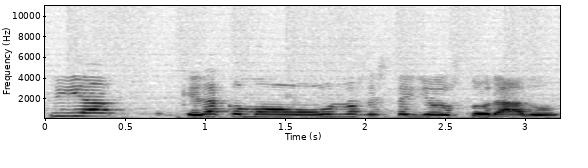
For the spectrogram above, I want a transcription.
fría queda como unos destellos dorados.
